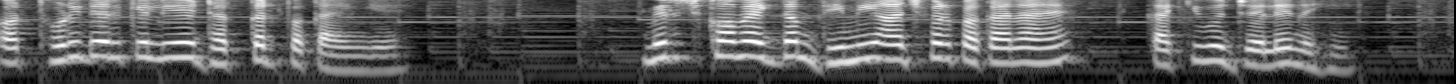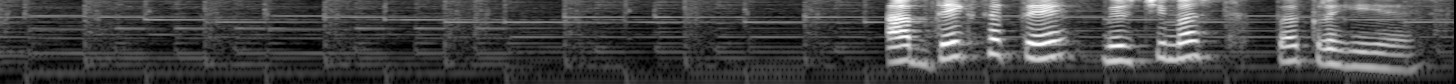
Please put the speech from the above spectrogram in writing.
और थोड़ी देर के लिए ढककर पकाएँगे। मिर्च को हमें एकदम धीमी आँच पर पकाना है ताकि वो जले नहीं। आप देख सकते हैं, मिर्ची मस्त पक रही है।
